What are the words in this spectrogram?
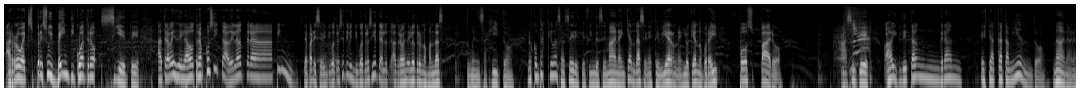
Arroba expresui 24-7. A través de la otra cosita, de la otra pin, te aparece 24-7 y 24-7. A través del otro nos mandás tu mensajito. Nos contás qué vas a hacer este fin de semana, en qué andás en este viernes, lo que ando por ahí posparo. Así que, ay, de tan gran este acatamiento. No, no, no.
